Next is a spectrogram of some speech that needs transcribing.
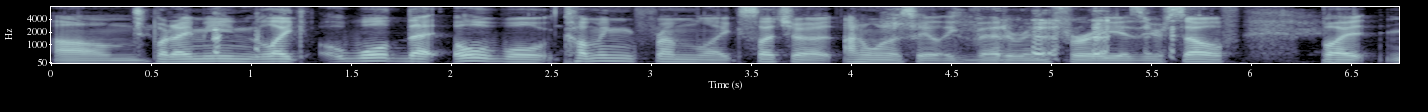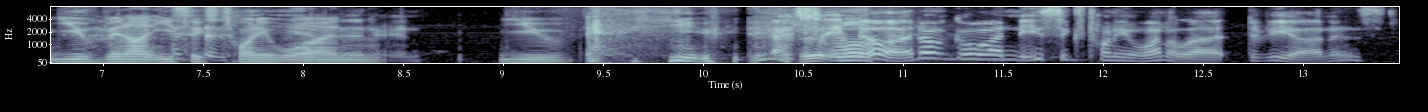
Um, but I mean, like, well, that oh well, coming from like such a I don't want to say like veteran furry as yourself, but you've been on E621. You've you Actually, well, no, I don't go on E621 a lot, to be honest.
